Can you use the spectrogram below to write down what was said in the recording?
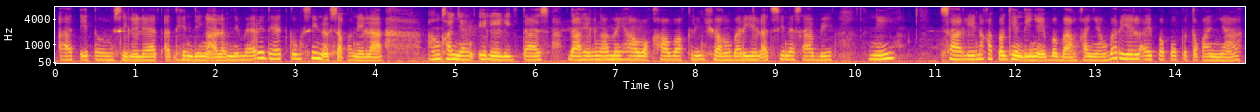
at itong si Lilet at hindi nga alam ni Meredith kung sino sa kanila ang kanyang ililigtas. Dahil nga may hawak-hawak rin siyang baril at sinasabi ni Sally na kapag hindi niya ibaba ang kanyang baril ay papuputukan niya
